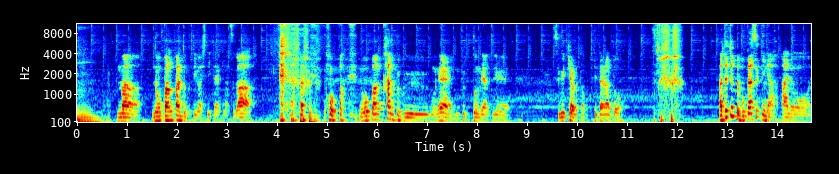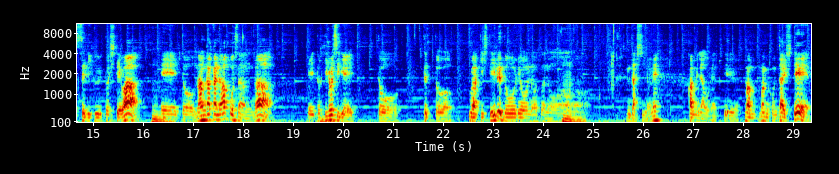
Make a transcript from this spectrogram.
うん。まあ、ノーパン監督と言わせていただきますが、ノーパンノーパン監督もね、ぶっ飛んだやつで、すごいキャラ立ってたなと。あとちょっと僕が好きな、あのーセリフとしては、うん。えー、と漫画家のアコさんが、えー、と広重とちょっと浮気している同僚のその、雑誌のねカメラをやってる、まあ、マミコに対して、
